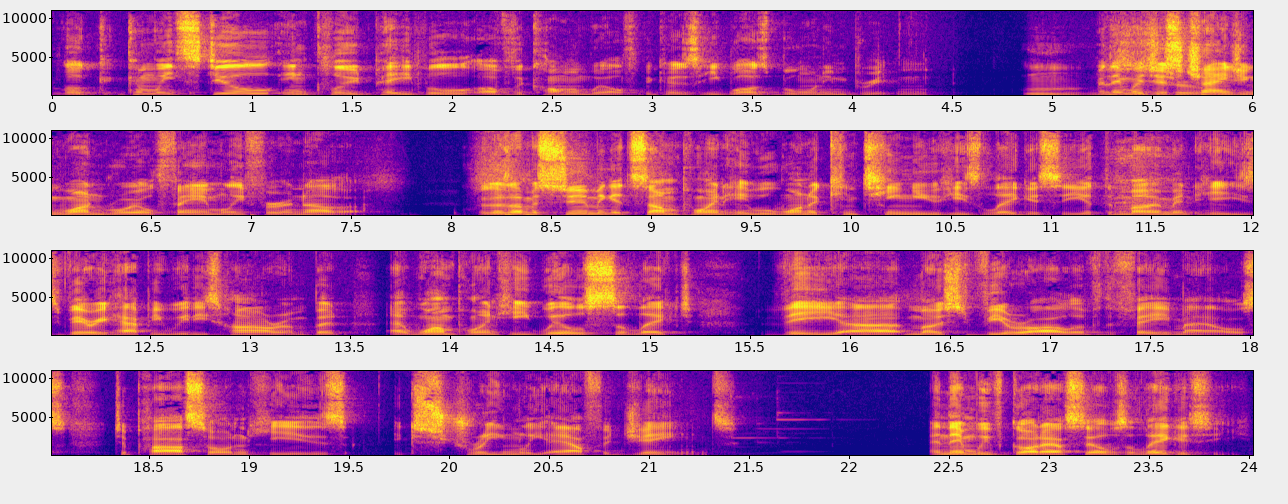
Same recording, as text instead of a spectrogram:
look. Can we still include people of the Commonwealth because he was born in Britain? and then we're just changing one royal family for another. Because I'm assuming at some point he will want to continue his legacy. At the moment, he's very happy with his harem, but at one point he will select the uh, most virile of the females to pass on his extremely alpha genes. And then we've got ourselves a legacy.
